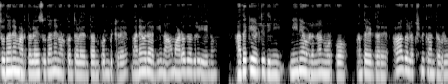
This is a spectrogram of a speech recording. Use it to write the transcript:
ಸುಧಾನೆ ಮಾಡ್ತಾಳೆ, ಸುಧಾನೆ ನೋಡ್ಕೊಂತಾಳೆ ಅಂತ ಅನ್ಕೊಂಡ್ಬಿಟ್ರೆ ಮನೆಯವರಾಗಿ ನಾವು ಮಾಡೋದಾದ್ರೂ ಏನು? ಅದಕ್ಕೆ ಹೇಳ್ತಿದ್ದೀನಿ, ನೀನೇ ಅವಳನ್ನ ನೋಡ್ಕೋ ಅಂತ ಹೇಳ್ತಾರೆ. ಆಗ ಲಕ್ಷ್ಮೀಕಾಂತ್ ಅವರು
